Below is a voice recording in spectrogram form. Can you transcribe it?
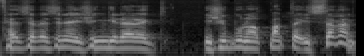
felsefesine işin girerek işi bunaltmak da istemem.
